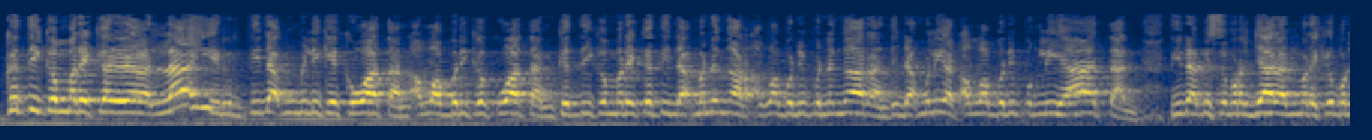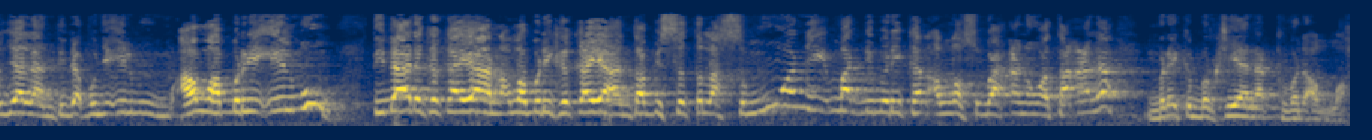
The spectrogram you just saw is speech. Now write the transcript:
Ketika mereka lahir tidak memiliki kekuatan, Allah beri kekuatan. Ketika mereka tidak mendengar, Allah beri pendengaran. Tidak melihat, Allah beri penglihatan. Tidak bisa berjalan, mereka berjalan. Tidak punya ilmu, Allah beri ilmu. Tidak ada kekayaan, Allah beri kekayaan. Tapi setelah semua nikmat diberikan Allah subhanahu wa ta'ala, mereka berkhianat kepada Allah.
